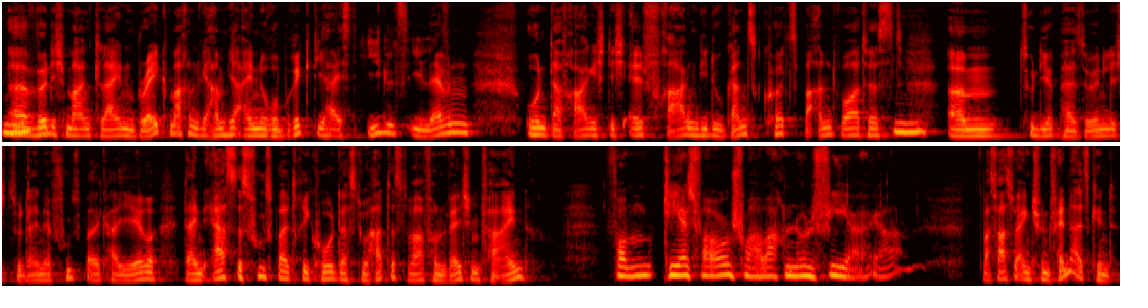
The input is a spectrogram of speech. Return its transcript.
äh, würde ich mal einen kleinen Break machen. Wir haben hier eine Rubrik, die heißt Eagles 11 und da frage ich dich elf Fragen, die du ganz kurz beantwortest ähm, zu dir persönlich, zu deiner Fußballkarriere. Dein erstes Fußballtrikot, das du hattest, war von welchem Verein? Vom TSV Schwabachen 04, ja. Was warst du eigentlich für ein Fan als Kind?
